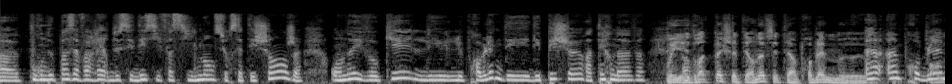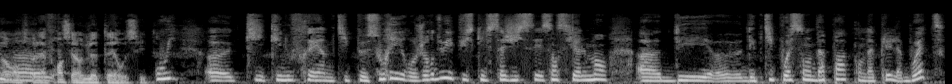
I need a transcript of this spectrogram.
euh, pour ne pas avoir l'air de céder si facilement sur cet échange, on a évoqué les, le problème des, des, pêcheurs à Terre-Neuve. Oui, les droits de pêche à Terre-Neuve, c'était un problème, euh, un, un, problème entre la euh, France et l'Angleterre aussi. Oui, euh, qui, qui, nous ferait un petit peu sourire aujourd'hui, puisqu'il s'agissait essentiellement euh, des, des, petits poissons d'appât qu'on appelait la boîte.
